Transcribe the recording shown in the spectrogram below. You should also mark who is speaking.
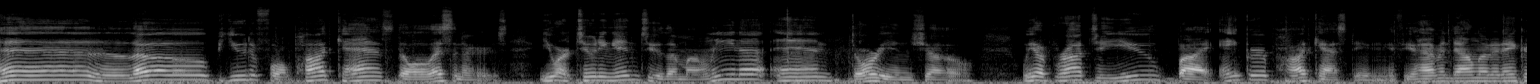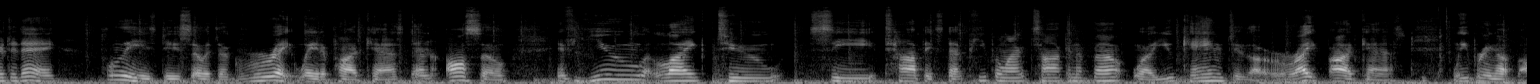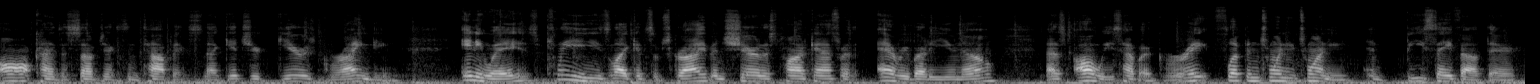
Speaker 1: Hello, beautiful podcast listeners. You are tuning in to the Malina and Dorian Show. We are brought to you by Anchor Podcasting. If you haven't downloaded Anchor today, please do so. It's a great way to podcast. And also, if you like to see topics that people aren't talking about, well, you came to the right podcast. We bring up all kinds of subjects and topics that get your gears grinding. Anyways, please like and subscribe and share this podcast with everybody you know. As always, have a great flippin' 2020 and be safe out there.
